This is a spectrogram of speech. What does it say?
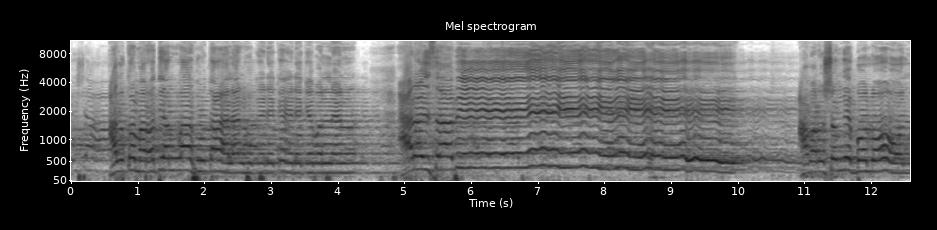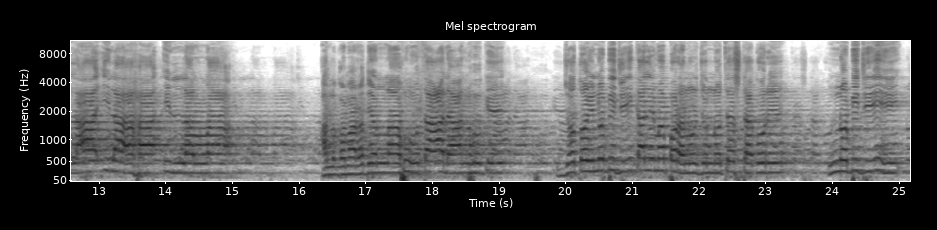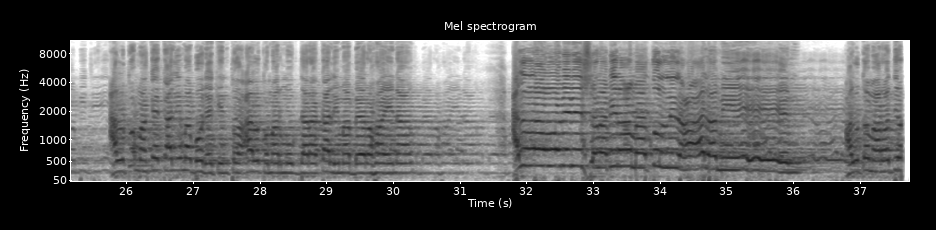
আলকামা রাদিয়াল্লাহু তাআলা নূকে ডেকে ডেকে বললেন, আরে সাবি, আমার সঙ্গে বলো, লা ইলাহা ইল্লাল্লাহ। আলগমা রাদিয়াল্লাহু তাআলা আনহুকে, যতই নবীজি কালিমা পড়ানোর জন্য চেষ্টা করে, নবীজি আলকমাকে কালিমা বলে, কিন্তু আলকমার মুখ দ্বারা কালিমা বের হয় না। আল্লাহ নবী বিশ্ব নবী রহমাতুল লিল আলামিন। আলকমা রাদিয়াল্লাহু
